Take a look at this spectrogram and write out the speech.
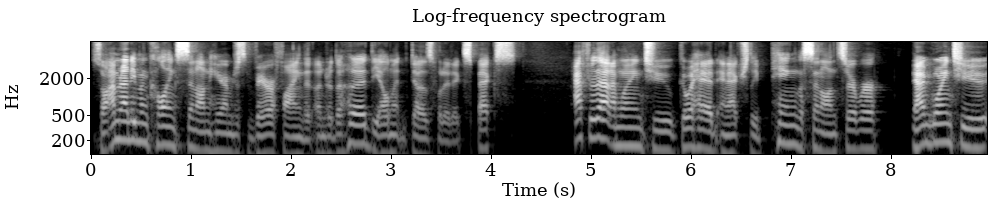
So I'm not even calling Sinon here. I'm just verifying that under the hood, the element does what it expects. After that, I'm going to go ahead and actually ping the Sinon server. And I'm going to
